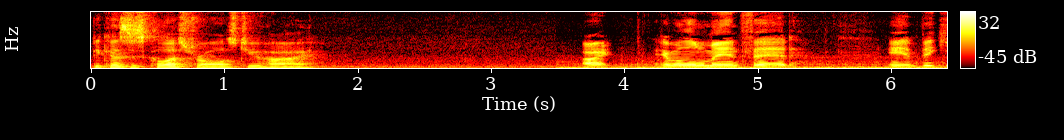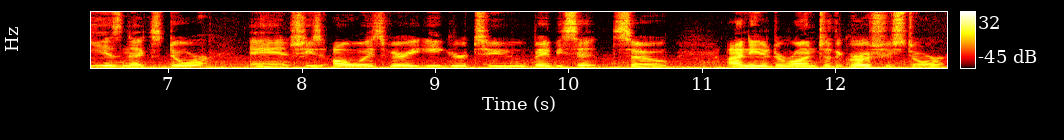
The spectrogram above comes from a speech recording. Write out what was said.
because his cholesterol is too high. Alright, I got my little man fed. Aunt Vicky is next door and she's always very eager to babysit, so I needed to run to the grocery store.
